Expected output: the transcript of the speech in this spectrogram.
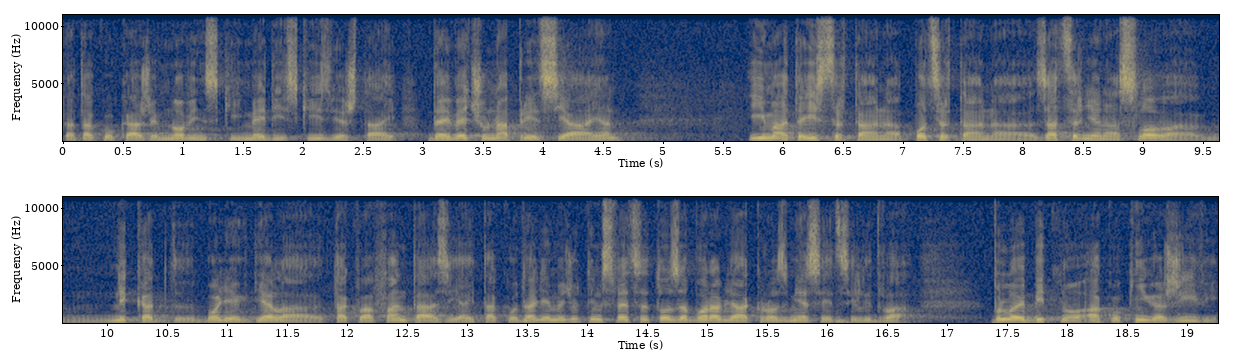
da tako kažem, novinski, medijski izvještaj, da je već unaprijed sjajan, imate iscrtana, pocrtana, zacrnjena slova, nikad boljeg dijela, takva fantazija i tako dalje, međutim sve se to zaboravlja kroz mjesec ili dva. Vrlo je bitno ako knjiga živi,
